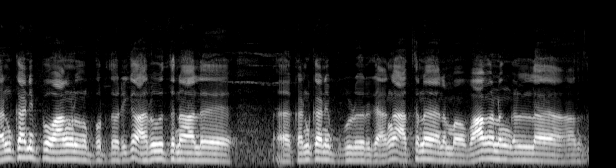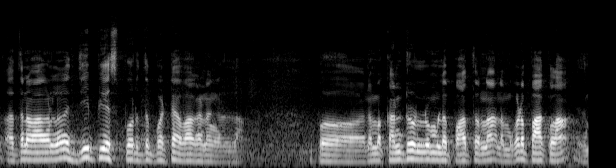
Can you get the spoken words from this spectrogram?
கண்காணிப்பு வாகனங்களை பொறுத்த வரைக்கும் அறுபத்தி நாலு கண்காணிப்பு குழு இருக்காங்க. அத்தனை நம்ம வாகனங்களில் அத்தனை வாகனங்கள் ஜிபிஎஸ் பொருத்தப்பட்ட வாகனங்கள்லாம் இப்போது நம்ம கண்ட்ரோல் ரூமில் பார்த்தோன்னா நம்ம கூட பார்க்கலாம். இது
